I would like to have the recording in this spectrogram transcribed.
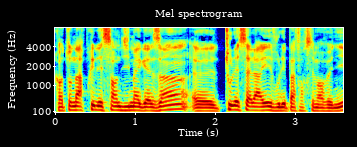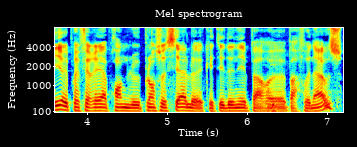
quand on a repris les 110 magasins, euh, tous les salariés ne voulaient pas forcément venir, ils préféraient apprendre le plan social euh, qui était donné par, euh, par Phonehouse.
